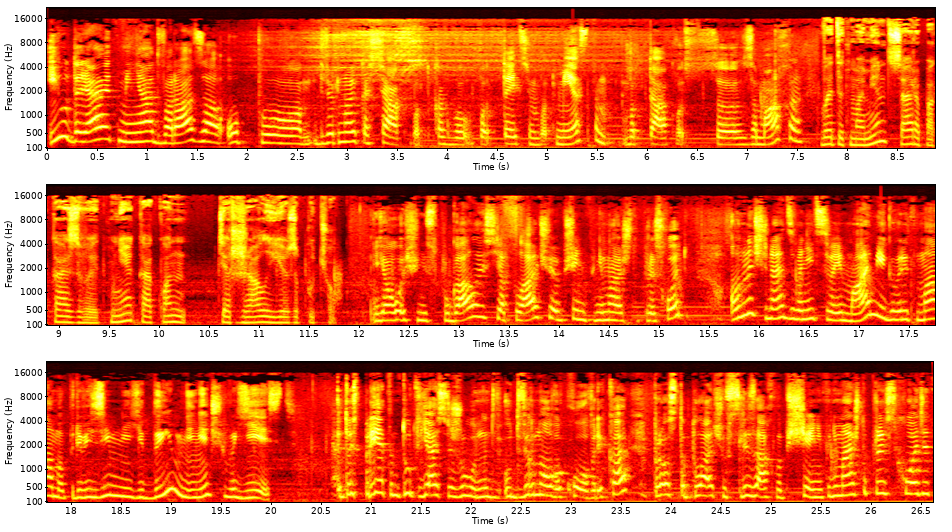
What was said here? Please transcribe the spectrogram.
и ударяет меня два раза об э, дверной косяк, вот как бы вот этим вот местом, вот так вот с замаха. В этот момент Сара показывает мне, как он держал ее за пучок. Я очень испугалась, я плачу, я вообще не понимаю, что происходит. Он начинает звонить своей маме и говорит, мама, привези мне еды, мне нечего есть. То есть при этом тут я сижу у дверного коврика, просто плачу в слезах, вообще не понимаю, что происходит.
